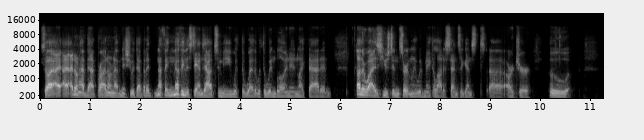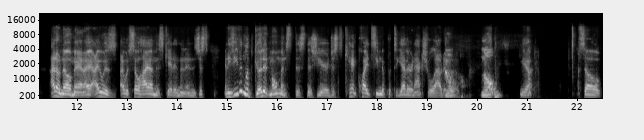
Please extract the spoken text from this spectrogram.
so I, I- I don't have that. I don't have an issue with that. But nothing nothing that stands out to me with the weather with the wind blowing in like that. And otherwise, Houston certainly would make a lot of sense against uh, Archer, who I don't know, man. I, I was I was so high on this kid, and and it's just and he's even looked good at moments this this year. Just can't quite seem to put together an actual outing. no, no. Yeah. So,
